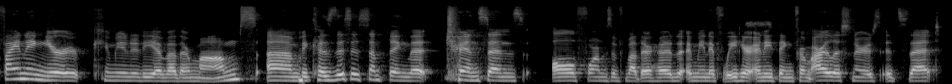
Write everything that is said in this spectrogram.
finding your community of other moms um, because this is something that transcends all forms of motherhood. I mean, if we hear anything from our listeners, it's that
